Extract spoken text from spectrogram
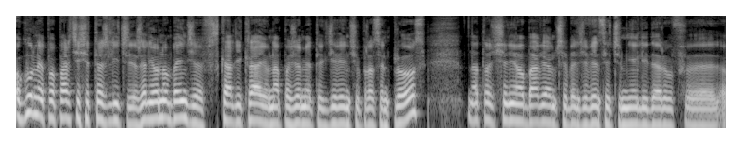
ogólne poparcie się też liczy. Jeżeli ono będzie w skali kraju na poziomie tych 9% plus, no to się nie obawiam, czy będzie więcej czy mniej liderów, e,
